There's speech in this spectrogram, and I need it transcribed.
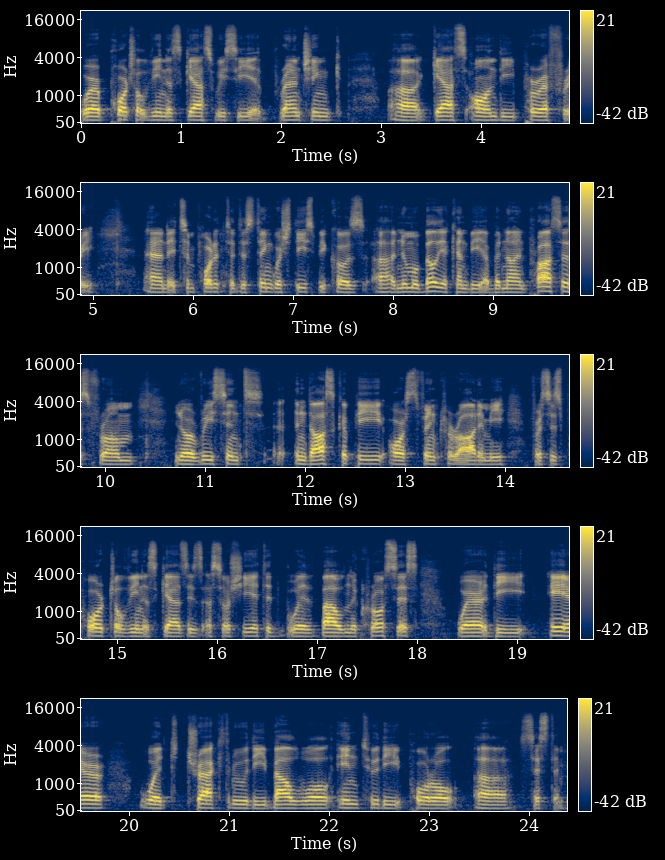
where portal venous gas we see a branching uh, gas on the periphery and it's important to distinguish these because uh, pneumobilia can be a benign process from you know recent endoscopy or sphincterotomy versus portal venous gases associated with bowel necrosis where the air would track through the bowel wall into the portal uh, system.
